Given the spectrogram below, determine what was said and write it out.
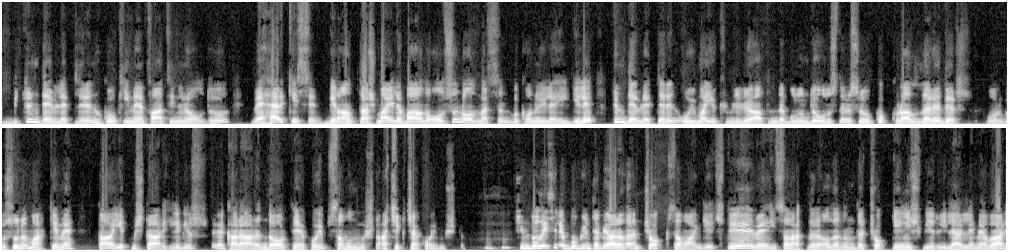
bütün devletlerin hukuki menfaatinin olduğu ve herkesin bir antlaşmayla bağlı olsun olmasın bu konuyla ilgili tüm devletlerin uyma yükümlülüğü altında bulunduğu uluslararası hukuk kurallarıdır vurgusunu mahkeme daha 70 tarihli bir e, kararında ortaya koyup savunmuştu, açıkça koymuştu. Şimdi dolayısıyla bugün tabii aradan çok zaman geçti ve insan hakları alanında çok geniş bir ilerleme var,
